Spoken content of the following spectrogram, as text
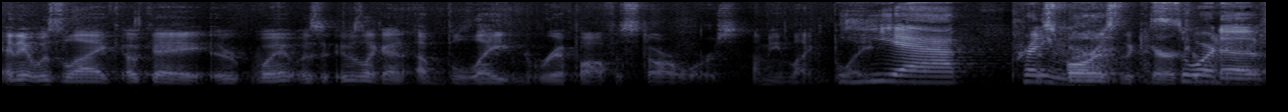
and it was like okay, er, well, it was it was like a, a blatant rip off of Star Wars. I mean, like blatant. Yeah, pretty As far much. as the character sort makeup,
